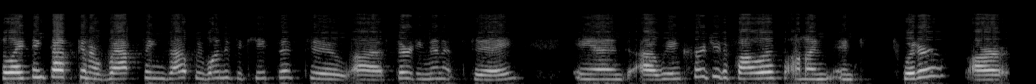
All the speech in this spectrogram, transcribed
So I think that's going to wrap things up. We wanted to keep this to uh, 30 minutes today. And uh, we encourage you to follow us on in Twitter. Our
